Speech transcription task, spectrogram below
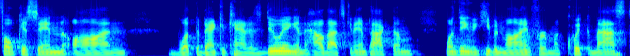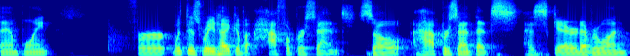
focus in on what the Bank of Canada is doing and how that's going to impact them. One thing to keep in mind from a quick math standpoint, for with this rate hike of a half a percent. So a half percent that's has scared everyone.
